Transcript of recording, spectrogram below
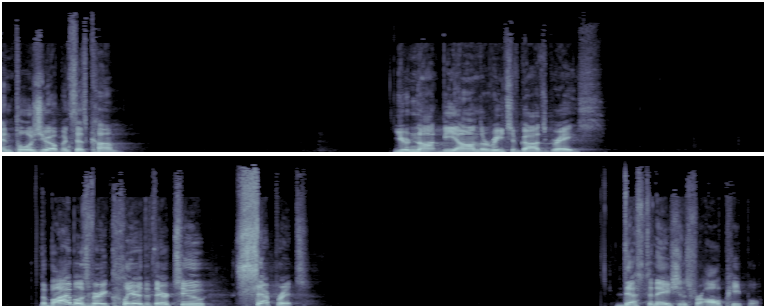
and pulls you up and says, Come. You're not beyond the reach of God's grace. The Bible is very clear that there are two separate destinations for all people.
